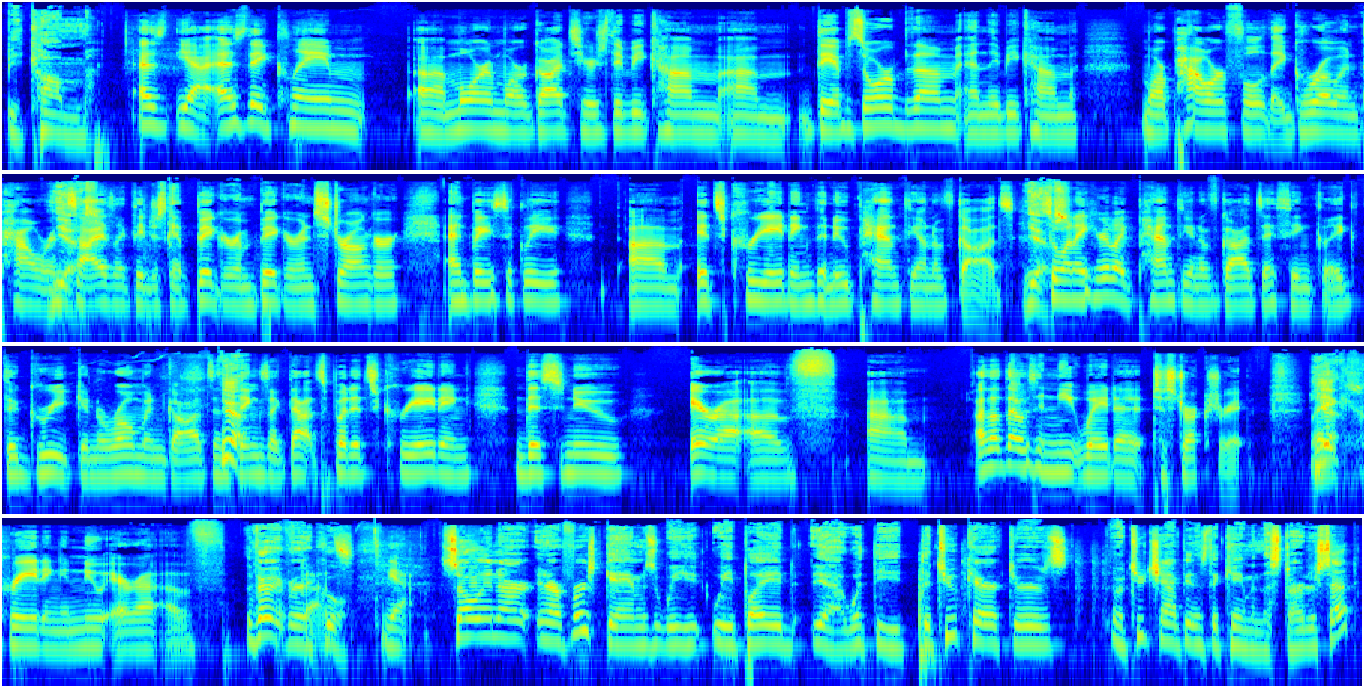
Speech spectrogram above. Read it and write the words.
become as yeah as they claim uh, more and more godtears they become um, they absorb them and they become more powerful they grow in power and Yes. size like they just get bigger and bigger and stronger and basically um, it's creating the new pantheon of gods Yes. so when i hear like pantheon of gods i think like the greek and roman gods and Yeah. things like that but it's creating this new era of um, i thought that was a neat way to, to structure it like Yes. creating a new era of very very gods. cool yeah So in our in our first games, we we played yeah with the the two characters or two champions that came in the starter set,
